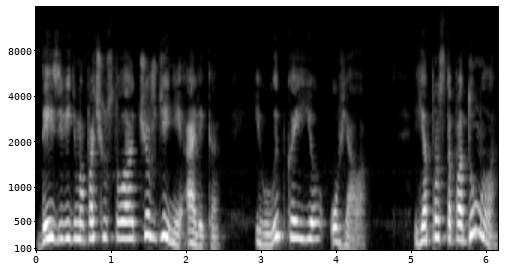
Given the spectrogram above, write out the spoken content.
Дейзи, видимо, почувствовала отчуждение Алика, и улыбка ее увяла. «Я просто подумала,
